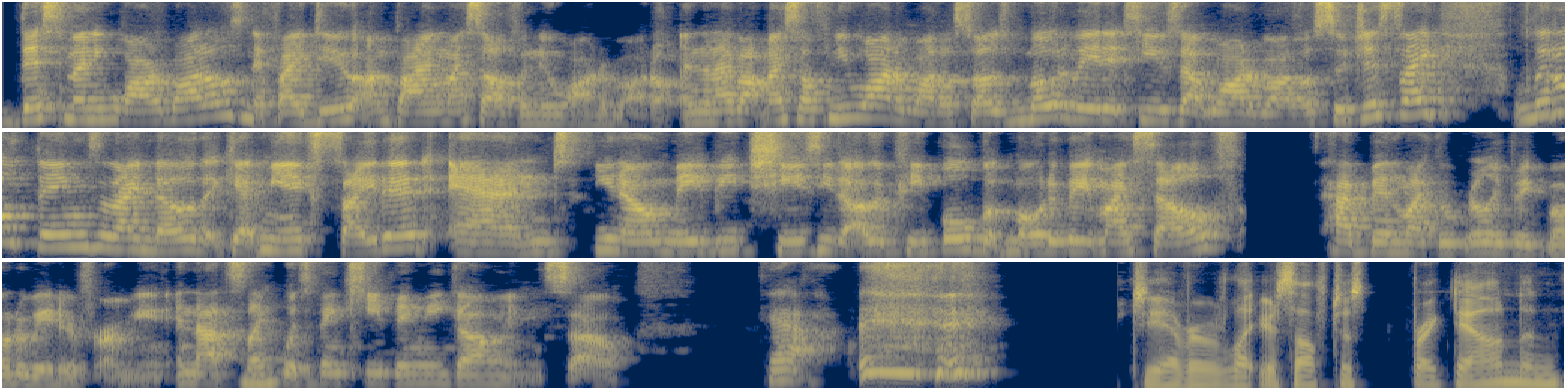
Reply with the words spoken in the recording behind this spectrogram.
this many water bottles. And if I do, I'm buying myself a new water bottle. And then I bought myself a new water bottle. So I was motivated to use that water bottle. So just like little things that I know that get me excited and, you know, maybe cheesy to other people, but motivate myself have been like a really big motivator for me. And that's like mm-hmm. what's been keeping me going. So yeah. do you ever let yourself just break down and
